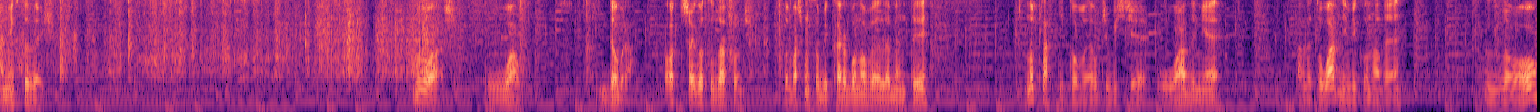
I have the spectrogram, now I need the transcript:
A nie chcę zejść. Właśnie. Wow. Dobra. Od czego tu zacząć? Zobaczmy sobie karbonowe elementy. No plastikowe oczywiście. Ładnie, ale to ładnie wykonane. No,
